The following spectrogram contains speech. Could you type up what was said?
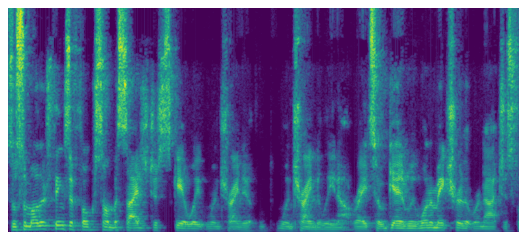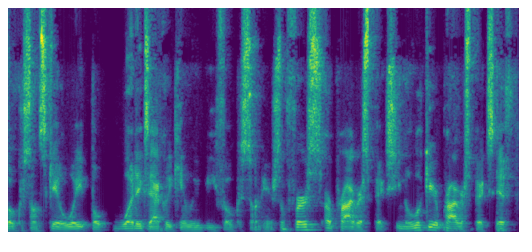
So some other things to focus on besides just scale weight when trying to when trying to lean out, right? So again, we want to make sure that we're not just focused on scale weight, but what exactly can we be focused on here? So first, our progress pics. You know, look at your progress pics. If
